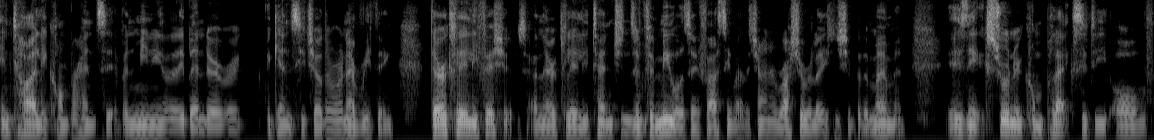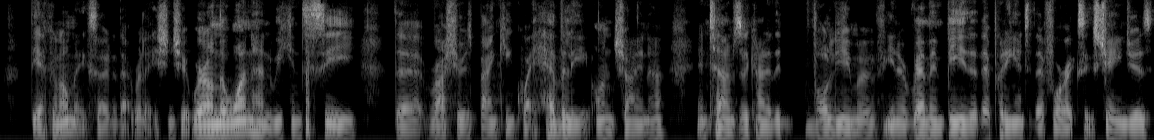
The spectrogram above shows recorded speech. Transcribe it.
entirely comprehensive and meaning that they bend over against each other on everything. There are clearly fissures and there are clearly tensions. And for me, what's so fascinating about the China Russia relationship at the moment is the extraordinary complexity of the economic side of that relationship, where on the one hand, we can see that Russia is banking quite heavily on China in terms of kind of the volume of, you know, renminbi that they're putting into their forex exchanges,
